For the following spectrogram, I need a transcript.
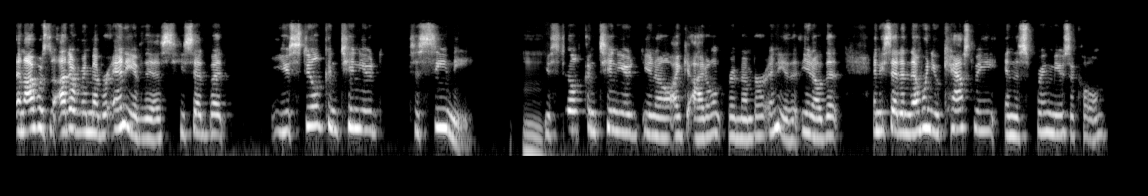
and I was I don't remember any of this. He said, but you still continued to see me Mm. You still continued, you know, I, I don't remember any of it, you know, that. And he said, and then when you cast me in the spring musical,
